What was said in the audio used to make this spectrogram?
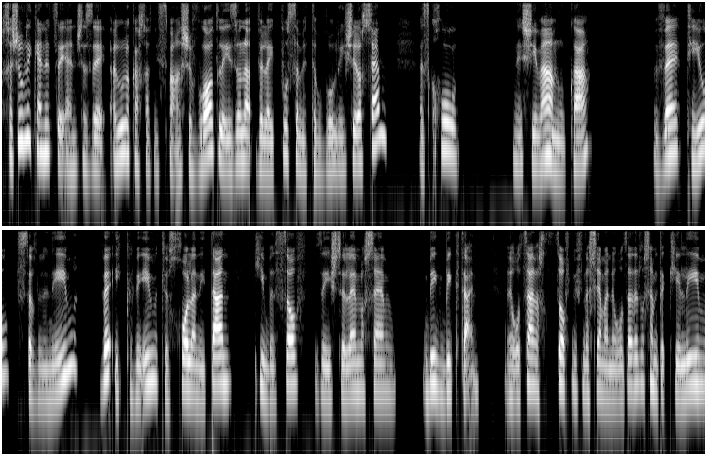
חשוב לי כן לציין שזה עלול לקחת מספר שבועות לאיזון ולאיפוס המטבולי שלכם, אז קחו נשימה עמוקה ותהיו סבלניים ועקביים ככל הניתן, כי בסוף זה ישתלם לכם ביג ביג טיים. אני רוצה לחשוף בפניכם, אני רוצה לתת לכם את הכלים,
